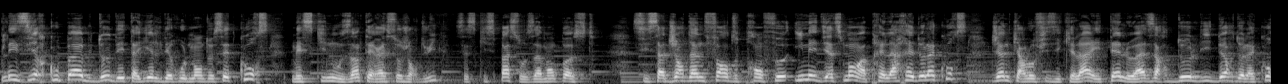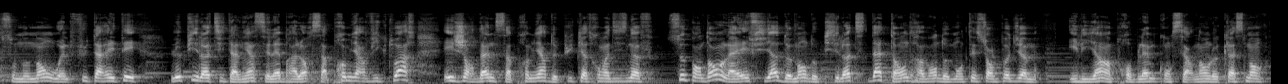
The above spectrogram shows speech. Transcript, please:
Plaisir coupable de détailler le déroulement de cette course, mais ce qui nous intéresse aujourd'hui, c'est ce qui se passe aux avant-postes. Si sa Jordan Ford prend feu immédiatement après l'arrêt de la course, Giancarlo Fisichella était le hasardeux leader de la course au moment où elle fut arrêtée. Le pilote italien célèbre alors sa première victoire et Jordan sa première depuis 99. Cependant, la FIA demande aux pilotes d'attendre avant de monter sur le podium. Il y a un problème concernant le classement.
